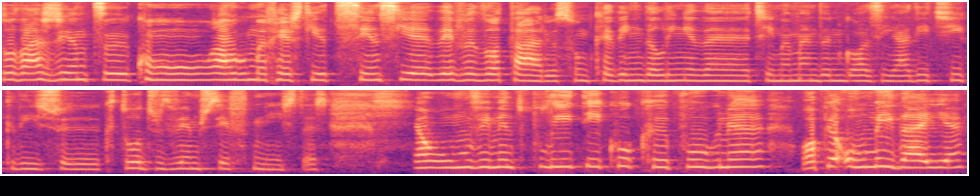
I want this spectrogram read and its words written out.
toda a gente com alguma restia de decência deve adotar. Eu sou um bocadinho da linha da Chimamanda Ngozi Adichie que diz uh, que todos devemos ser feministas. É um movimento político que pugna, ou, ou uma ideia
